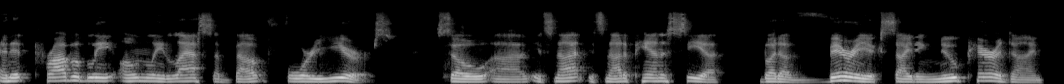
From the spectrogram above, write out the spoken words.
and it probably only lasts about four years. So uh, it's not it's not a panacea, but a very exciting new paradigm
